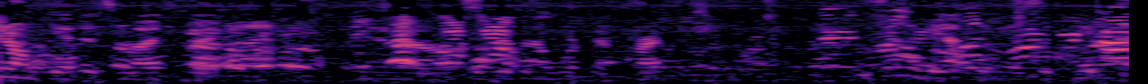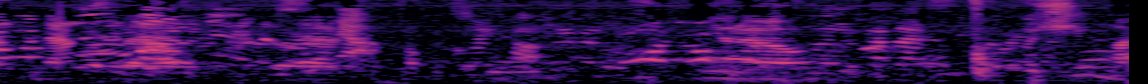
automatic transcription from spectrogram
you don't get as much, but you know, if you're going to work at private school. The bad thing is if you don't it out at public school, you know, but she might.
